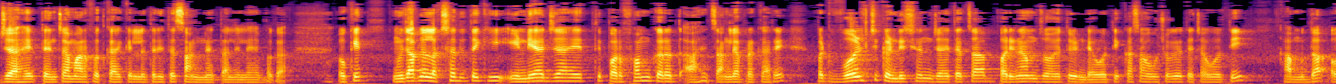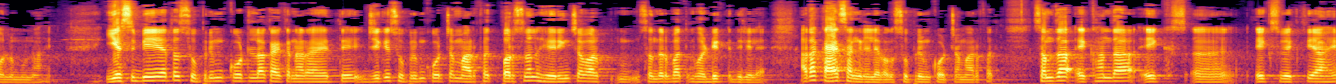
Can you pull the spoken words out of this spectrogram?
जे आहे त्यांच्यामार्फत काय केलं तर इथं सांगण्यात आलेलं आहे बघा. ओके म्हणजे आपल्या लक्षात येतं की इंडिया जे आहे ते परफॉर्म करत आहे चांगल्या प्रकारे. बट वर्ल्डची कंडिशन जी आहे त्याचा परिणाम जो आहे तो इंडियावरती कसा होऊ शकतो त्याच्यावरती हा मुद्दा अवलंबून आहे. एस बी आय आता सुप्रीम कोर्टला काय करणार आहे ते जे की सुप्रीम कोर्टच्या मार्फत पर्सनल हेअरिंगच्या वार संदर्भात व्हर्डिक्ट दिलेले आहे. आता काय सांगलेलं आहे बघा सुप्रीम कोर्टच्या मार्फत? समजा एखादा एक एक्स व्यक्ती आहे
